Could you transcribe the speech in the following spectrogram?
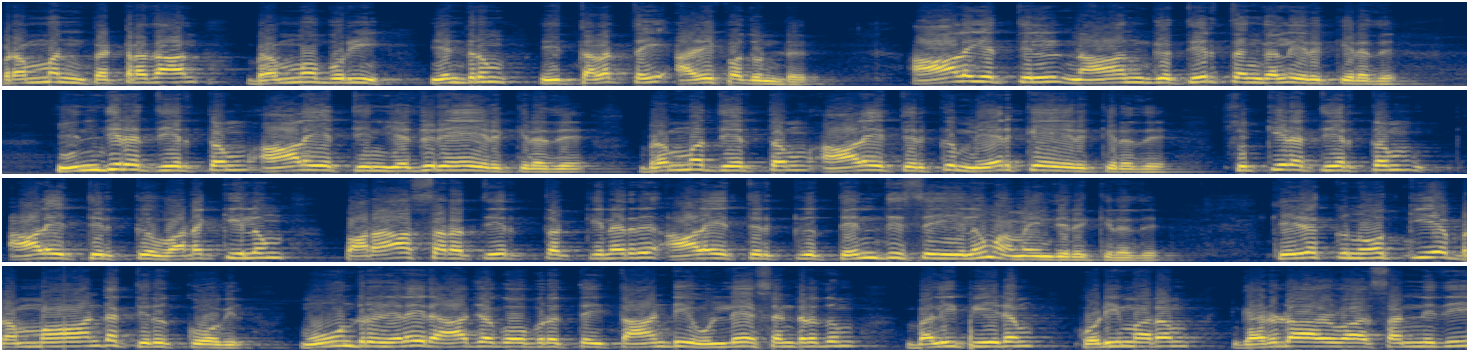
பிரம்மன் பெற்றதால் பிரம்மபுரி என்றும் இத்தலத்தை அழைப்பதுண்டு. ஆலயத்தில் நான்கு தீர்த்தங்கள் இருக்கிறது. இந்திர தீர்த்தம் ஆலயத்தின் எதிரே இருக்கிறது. பிரம்ம தீர்த்தம் ஆலயத்திற்கு மேற்கே இருக்கிறது. சுக்கிர தீர்த்தம் ஆலயத்திற்கு வடக்கிலும் பராசர தீர்த்த கிணறு ஆலயத்திற்கு தென் திசையிலும் அமைந்திருக்கிறது. கிழக்கு நோக்கிய பிரம்மாண்ட திருக்கோவில் மூன்று நிலை ராஜகோபுரத்தை தாண்டி உள்ளே சென்றதும் பலிபீடம் கொடிமரம் கருடாழ்வார் சந்நிதி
